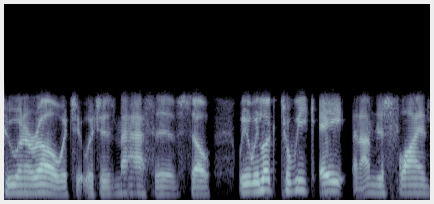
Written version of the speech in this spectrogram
two in a row, which which is massive. So we we look to week eight, and I'm just flying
